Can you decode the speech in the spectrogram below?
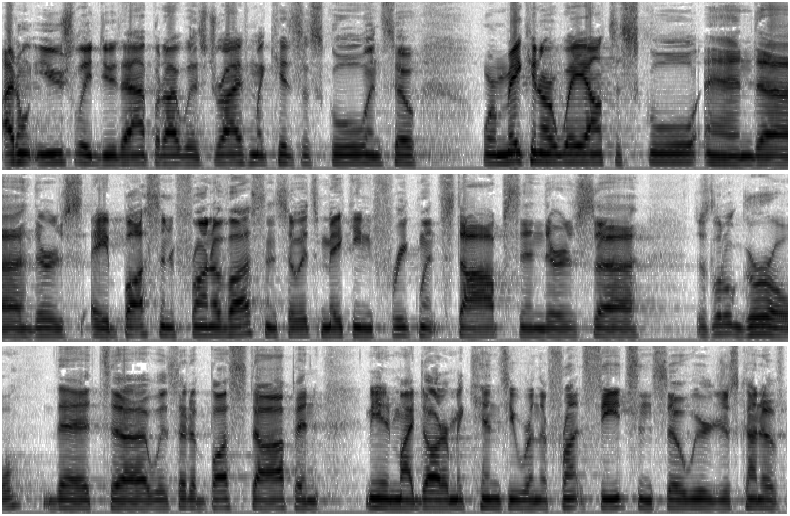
I don't usually do that, but I was driving my kids to school, and so we're making our way out to school, and uh, there's a bus in front of us, and so it's making frequent stops. And there's uh, a little girl that uh, was at a bus stop, and me and my daughter Mackenzie were in the front seats, and so we were just kind of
